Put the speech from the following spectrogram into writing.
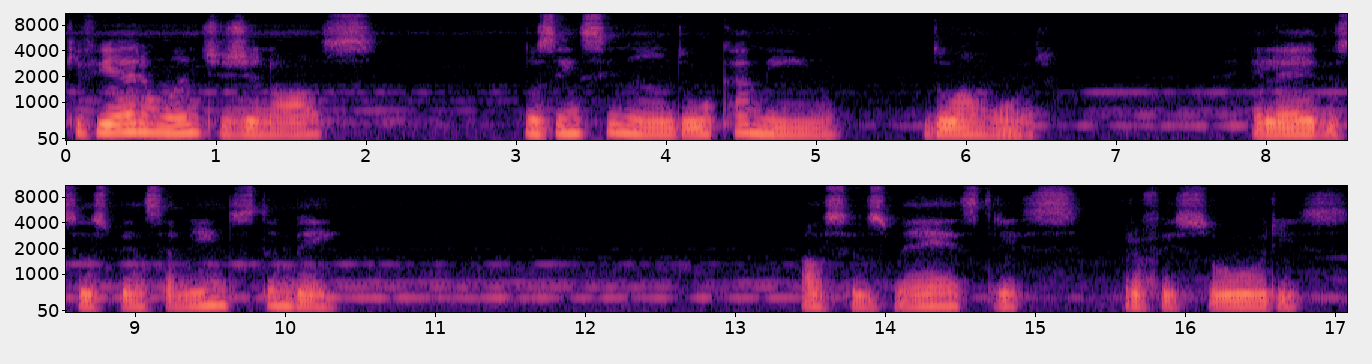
que vieram antes de nós, nos ensinando o caminho do amor. Eleve os seus pensamentos também aos seus mestres, professores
